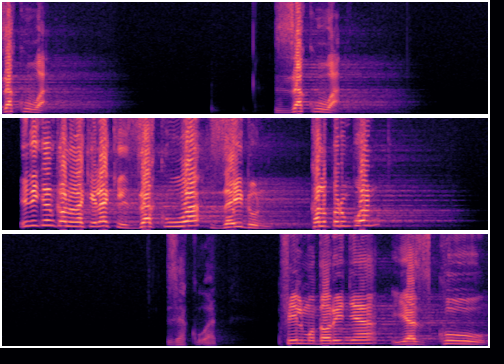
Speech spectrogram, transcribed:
zakwa. Zakwa. Ini kan kalau laki-laki, zakwa zaidun. Kalau perempuan, zakwat. Fil mudorinya yazku.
